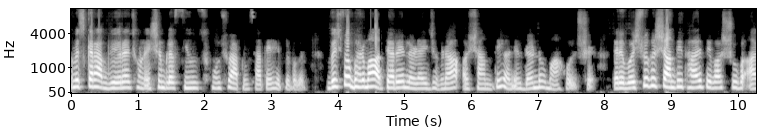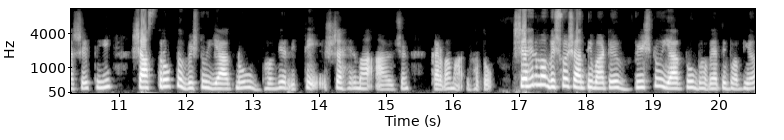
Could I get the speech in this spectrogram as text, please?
નમસ્કાર, આપ જોઈ રહ્યા છો નેશન પ્લસ ન્યૂઝ. હું છું આપની સાથે હેતુ ભગત. વિશ્વભરમાં અત્યારે લડાઈ, ઝઘડા, અશાંતિ અને દંડનો માહોલ છે. ત્યારે વૈશ્વિક શાંતિ થાય તેવા શુભ આશયથી શાસ્ત્રોક્ત વિષ્ણુ યાગનું ભવ્ય રીતે શહેરમાં આયોજન કરવામાં આવ્યું હતું. શહેરમાં વિશ્વ શાંતિ માટે વિષ્ણુ યાગનું ભવ્યાતિ ભવ્ય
